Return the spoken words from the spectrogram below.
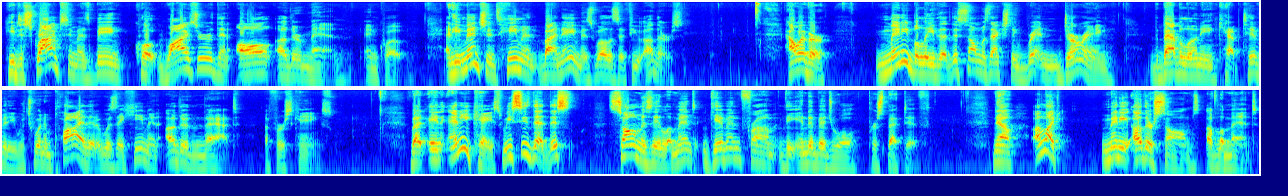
he describes him as being, quote, wiser than all other men, end quote. And he mentions Heman by name as well as a few others. However, many believe that this psalm was actually written during the Babylonian captivity, which would imply that it was a Heman other than that of 1 Kings. But in any case, we see that this psalm is a lament given from the individual perspective. Now, unlike many other psalms of lament,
